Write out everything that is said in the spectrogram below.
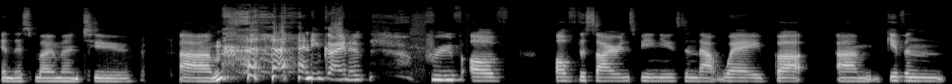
in this moment to um, any kind of proof of of the sirens being used in that way. But um, given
